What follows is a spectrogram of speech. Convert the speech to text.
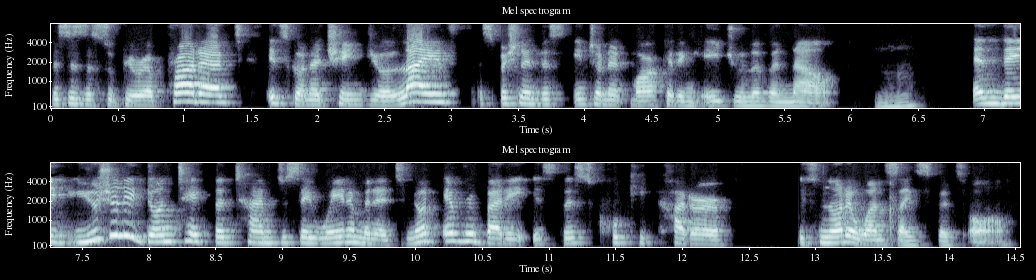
this is a superior product, it's going to change your life, especially in this internet marketing age we live in now. Mm-hmm. And they usually don't take the time to say, wait a minute, not everybody is this cookie cutter. It's not a one size fits all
